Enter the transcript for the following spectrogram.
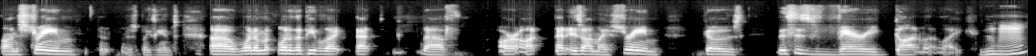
on stream, uh, just plays games. Uh, one of m- one of the people that that uh, are on, that is on my stream goes, "This is very Gauntlet like." Mm-hmm.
